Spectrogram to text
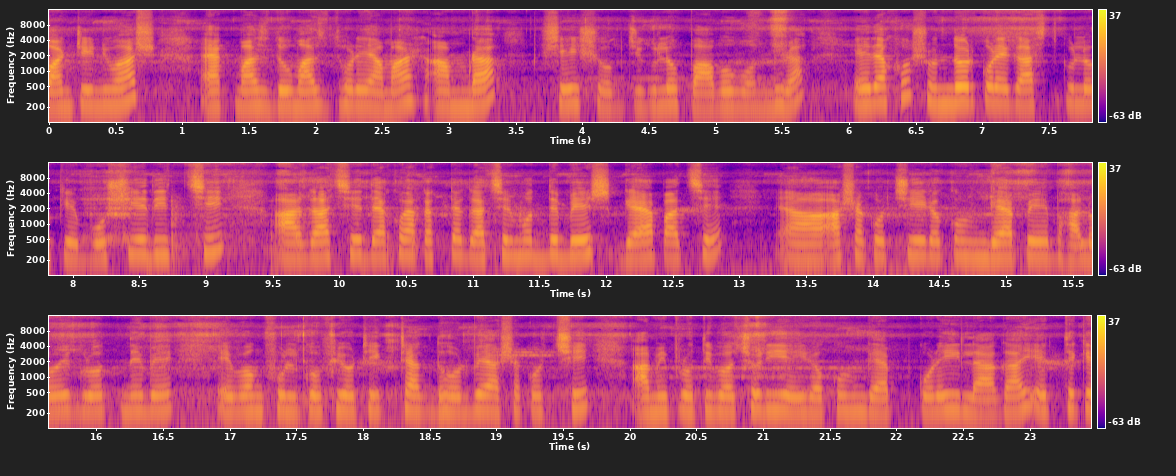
কন্টিনিউয়াস এক মাস, দু মাস ধরে আমার, আমরা সেই সবজিগুলো পাবো বন্ধুরা। এ দেখো, সুন্দর করে গাছগুলোকে বসিয়ে দিচ্ছি। আর গাছে দেখো, এক একটা গাছের মধ্যে বেশ গ্যাপ আছে। আশা করছি এরকম গ্যাপে ভালোই গ্রোথ নেবে এবং ফুলকপিও ঠিকঠাক ধরবে, আশা করছি। আমি প্রতি বছরই এই রকম গ্যাপ করেই লাগাই। এর থেকে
